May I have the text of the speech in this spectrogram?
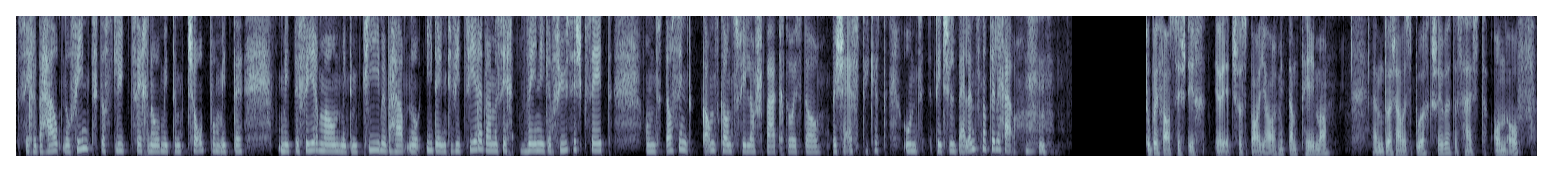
sich überhaupt noch findet, dass die Leute sich noch mit dem Job und mit der, mit der Firma und mit dem Team überhaupt noch identifizieren, wenn man sich weniger physisch sieht. Und das sind ganz, ganz viele Aspekte, Punkte, die uns da beschäftigen. Und Digital Balance natürlich auch. du befasst dich ja jetzt schon ein paar Jahre mit dem Thema. Ähm, du hast auch ein Buch geschrieben, das heißt On-Off.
